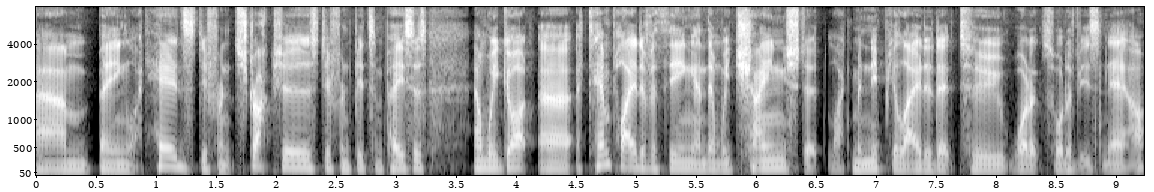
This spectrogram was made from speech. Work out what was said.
um, being like heads, different structures, different bits and pieces, and we got a, a template of a thing, and then we changed it, like manipulated it to what it sort of is now.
